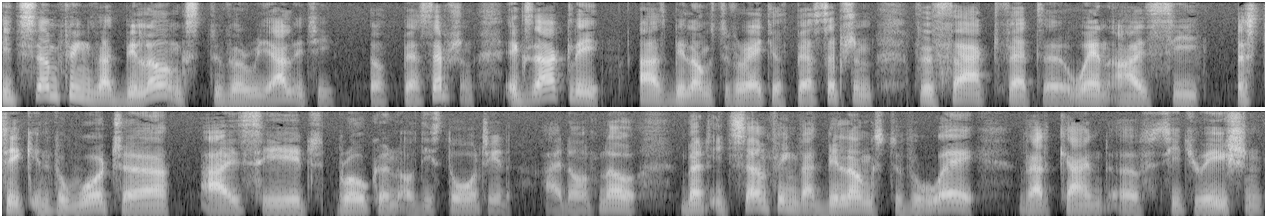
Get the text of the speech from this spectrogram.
it's something that belongs to the reality of perception, exactly as belongs to the reality of perception the fact that uh, when I see a stick in the water, I see it broken or distorted. I don't know. But it's something that belongs to the way that kind of situation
